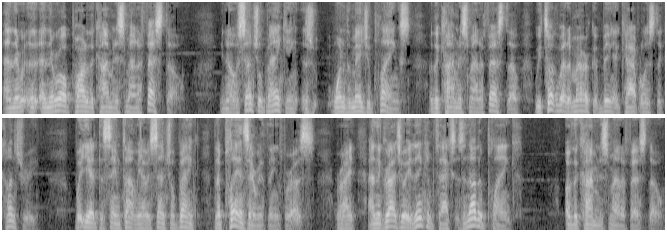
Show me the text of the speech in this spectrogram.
and they're and they're all part of the Communist Manifesto. You know, central banking is one of the major planks of the Communist Manifesto. We talk about America being a capitalistic country, but yet at the same time, we have a central bank that plans everything for us, right? And the graduated income tax is another plank of the Communist Manifesto,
